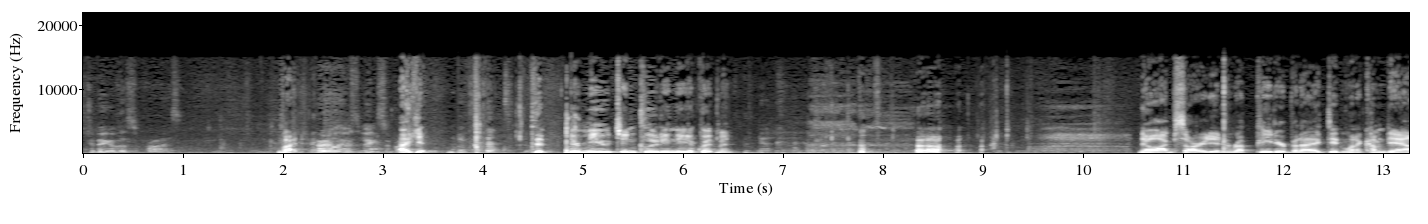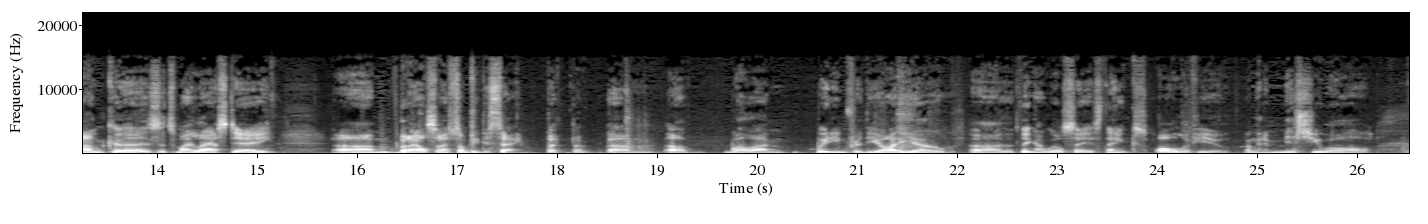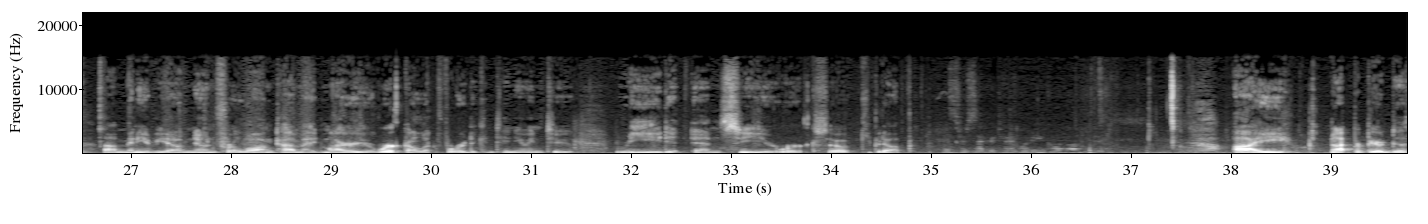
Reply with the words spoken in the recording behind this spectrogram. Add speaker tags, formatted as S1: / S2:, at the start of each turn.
S1: It's too big of a surprise.
S2: What?
S1: Apparently it was a big
S2: I
S1: surprise.
S2: get, the- they're mute, including the equipment. No, I'm sorry to interrupt Peter, but I did want to come down because it's my last day. Um, But I also have something to say. But um, uh, while I'm waiting for the audio, uh, the thing I will say is thanks all of you. I'm going to miss you all. Uh, Many of you I've known for a long time. I admire your work. I look forward to continuing to read and see your work. So keep it up.
S3: Mr. Secretary, what are you going on to do?
S2: I not prepared to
